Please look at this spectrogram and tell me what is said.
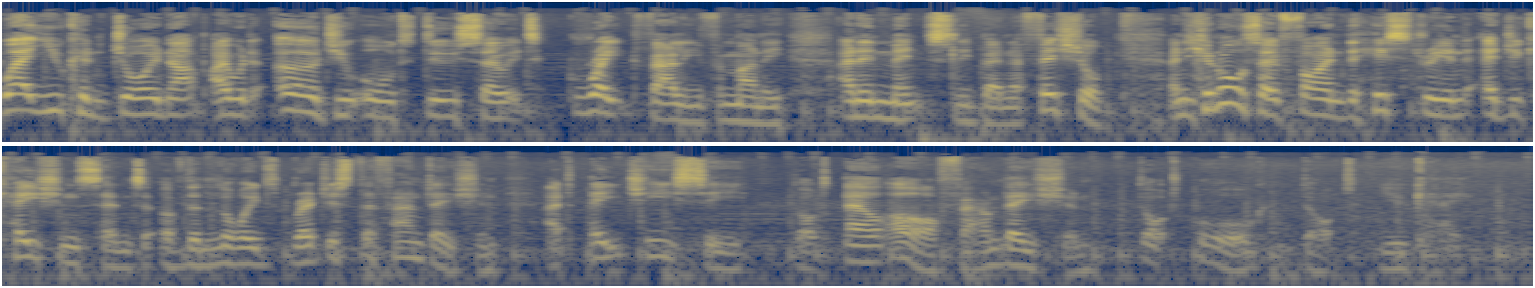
where you can join up. I would urge you all to do so. It's great value for money and immensely beneficial. And you can also find the History and Education Centre of the Lloyd's Register Foundation at hec.lrfoundation.org.uk.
